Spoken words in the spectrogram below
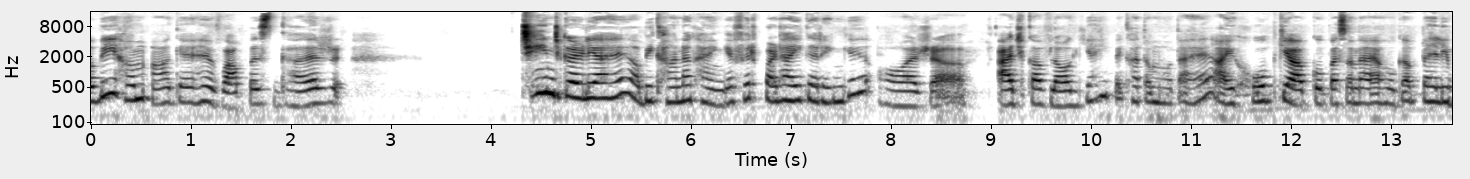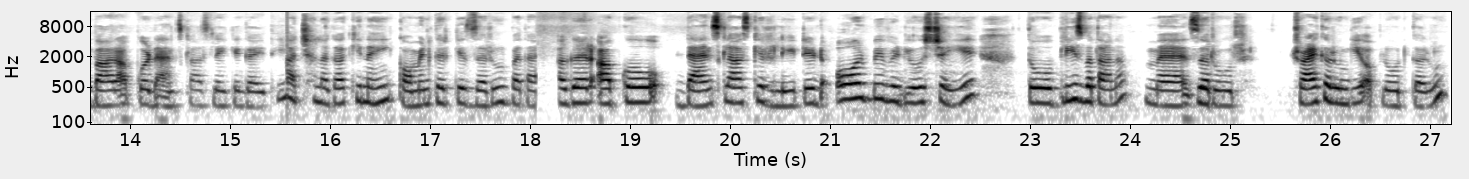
finally हम आ गए हैं वापस घर। चेंज कर लिया है, अभी खाना खाएँगे, फिर पढ़ाई करेंगे और आज का व्लॉग यहीं पे ख़त्म होता है। आई होप कि आपको पसंद आया होगा। पहली बार आपको डांस क्लास लेके गई थी। अच्छा लगा कि नहीं कमेंट करके ज़रूर बताएँ। अगर आपको डांस क्लास के रिलेटेड और भी वीडियोस चाहिए तो प्लीज़ बताना। मैं ज़रूर ट्राई करूँगी अपलोड करूँ।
